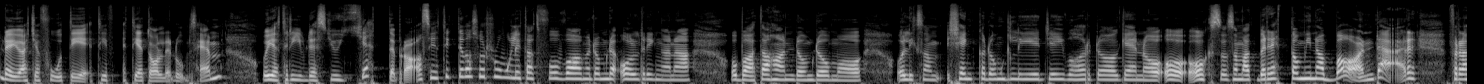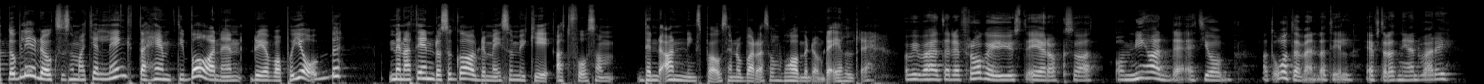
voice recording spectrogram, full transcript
det ju att jag for till, till, till ett ålderdomshem och jag trivdes ju jättebra. Alltså jag tyckte det var så roligt att få vara med de där åldringarna och bara ta hand om dem och, och liksom skänka dem glädje i vardagen och, och också som att berätta om mina barn där. För att då blev det också som att jag längtade hem till barnen då jag var på jobb. Men att ändå så gav det mig så mycket att få som den där andningspausen och bara som vara med de där äldre. Och vi vad heter det, ju just er också att om ni hade ett jobb att återvända till efter att ni hade varit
